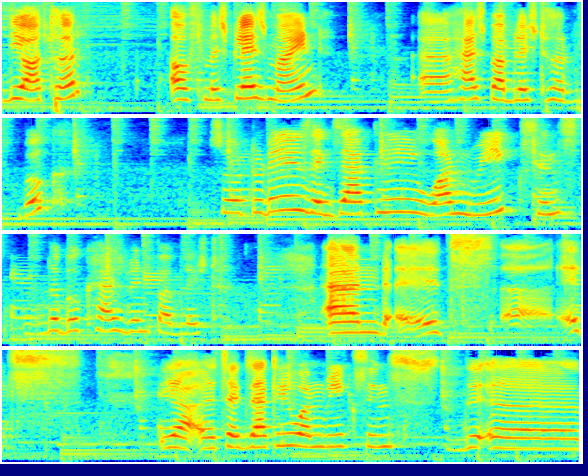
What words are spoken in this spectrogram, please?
the author of Misplaced Mind, uh, has published her book. So today is exactly one week since the book has been published, and it's uh, it's yeah it's exactly one week since the uh,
